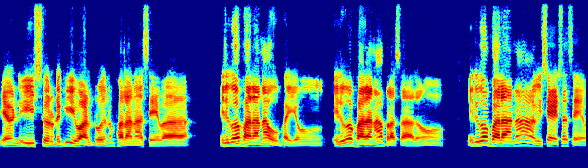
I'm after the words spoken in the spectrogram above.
ఏమండి? ఈశ్వరుడికి ఇవాళ రోజున ఫలానా సేవ. ఇదిగో ఫలానా ఉభయం ఇదిగో ఫలానా ప్రసాదం ఇదిగో ఫలానా విశేష సేవ.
